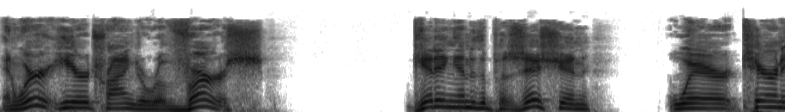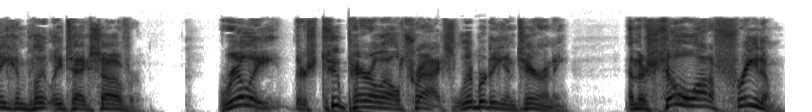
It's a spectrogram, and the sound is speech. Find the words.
And we're here trying to reverse getting into the position where tyranny completely takes over. Really, there's two parallel tracks, liberty and tyranny. And there's still a lot of freedom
